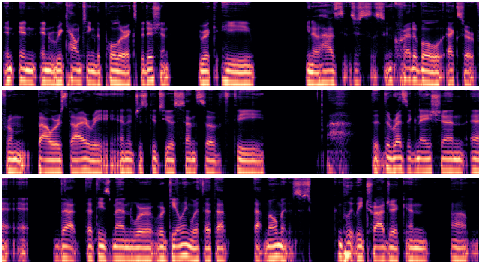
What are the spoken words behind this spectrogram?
in in in recounting the polar expedition, he, he you know has just this incredible excerpt from Bowers' diary, and it just gives you a sense of the. The, the resignation uh, that that these men were were dealing with at that that moment. It's just completely tragic, and um,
